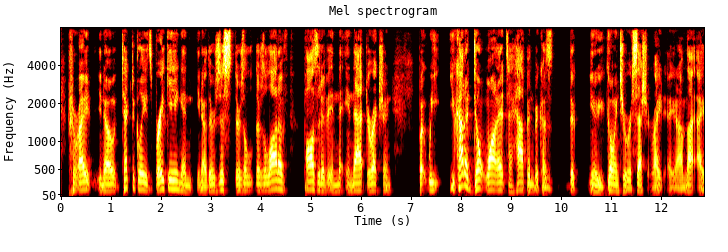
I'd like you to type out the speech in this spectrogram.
right? You know, technically it's breaking and, you know, there's just, there's a, there's a lot of positive in, in that direction, but we, you kind of don't want it to happen because you know, you go into a recession, right? You know, I'm not, I,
